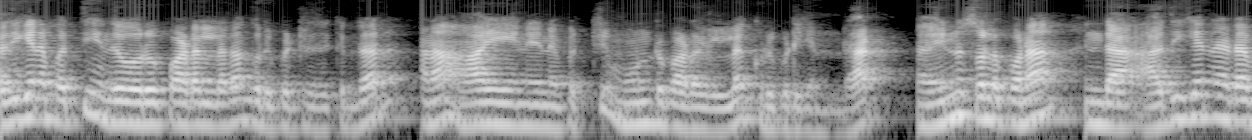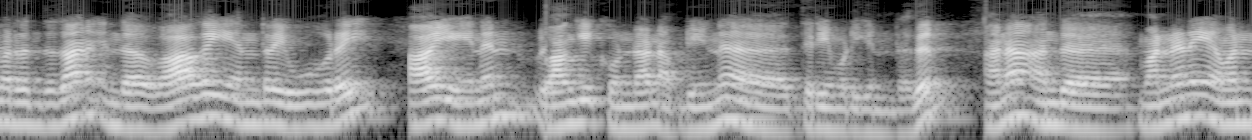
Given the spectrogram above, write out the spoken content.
அதிகனை பத்தி இந்த ஒரு பாடல்ல தான் குறிப்பிட்டிருக்கின்றார். ஆனா ஆயினை பற்றி மூன்று பாடல்களில் குறிப்பிடுகின்றார். இன்னும் சொல்ல போனா இந்த அதிகனிடமிருந்து தான் இந்த வாகை என்ற ஊரை ஆயினன் வாங்கி கொண்டான் அப்படின்னு தெரிய முடிகின்றது. ஆனா அந்த மன்னனை அவன்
